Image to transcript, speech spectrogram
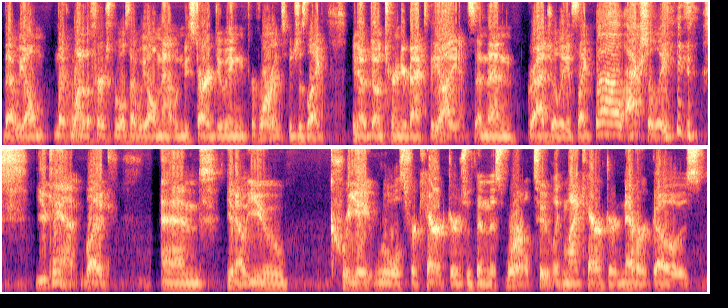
that we all like one of the first rules that we all met when we started doing performance, which is like you know, don't turn your back to the audience, and then gradually it's like, well, actually, you can like, and you know, you create rules for characters within this world too. Like my character never goes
